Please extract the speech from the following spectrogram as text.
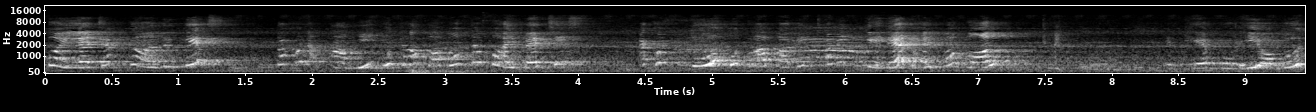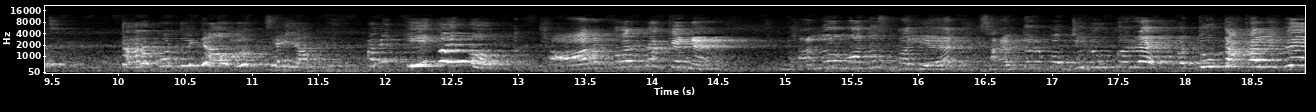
বইলে যে কাঁদতিস তখন আমি কোথা পাবো তা ভাইবেছিস এখন তুই কোথা পাবি আমি কেনে ভাইবো বল? একে বুড়ি অবুঝ তারপর দুইটা অবুঝ ছিলাম আমি কি করব? আর করবে কেন? ভালো মানুষ পাইয়ে সাইডের জুলুম করে দু টাকা নিবি?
